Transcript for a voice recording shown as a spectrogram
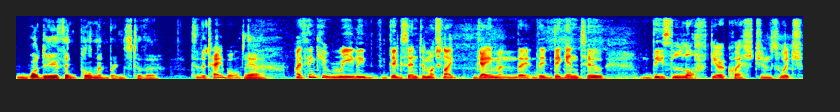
what do you think Pullman brings to the To the table. yeah I think he really digs into, much like Gaiman, they, they dig into these loftier questions, which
